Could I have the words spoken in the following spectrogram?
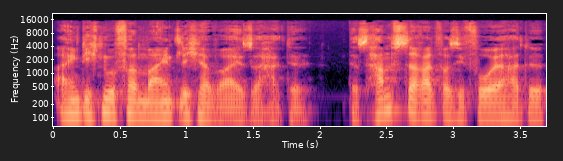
eigentlich nur vermeintlicherweise hatte. Das Hamsterrad, was sie vorher hatte,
